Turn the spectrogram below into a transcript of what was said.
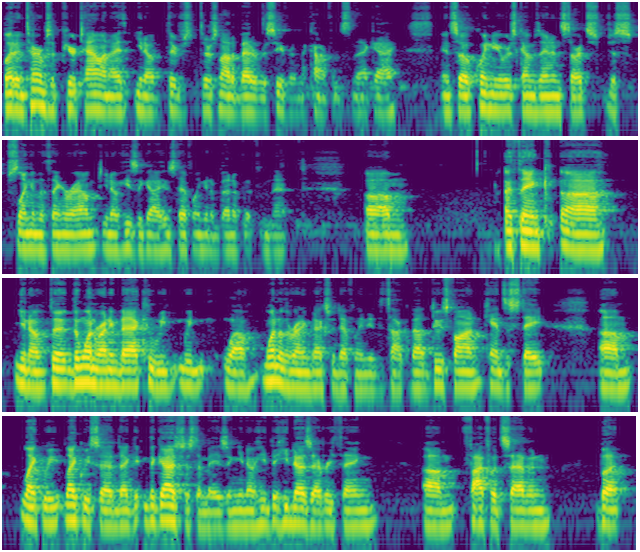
But in terms of pure talent, I you know there's there's not a better receiver in the conference than that guy. And so Quinn Ewers comes in and starts just slinging the thing around. You know, he's a guy who's definitely going to benefit from that. Um, I think uh, you know the the one running back who we we well one of the running backs we definitely need to talk about Deuce Vaughn, Kansas State. Um, like we like we said, that the guy's just amazing. You know, he he does everything. Um, five foot seven, but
